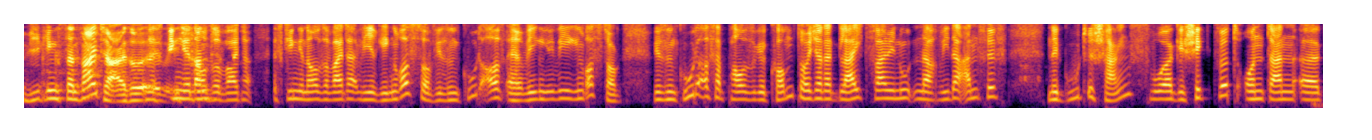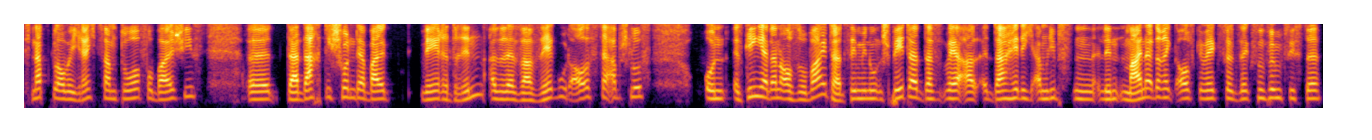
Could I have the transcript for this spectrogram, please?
Wie ging es dann weiter? Also es äh, ging genauso weiter. Es ging genauso weiter wie gegen Rostock. Wir sind gut aus, äh, wie, wie gegen Rostock. Wir sind gut aus der Pause gekommen. Teuchert hat gleich zwei Minuten nach Wiederanpfiff eine gute Chance, wo er geschickt wird und dann äh, knapp, glaube ich, rechts am Tor vorbeischießt. Äh, da dachte ich schon, der Ball wäre drin. Also der sah sehr gut aus, der Abschluss. Und es ging ja dann auch so weiter. Zehn Minuten später, das wäre, da hätte ich am liebsten Linden Meiner direkt ausgewechselt, 56.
